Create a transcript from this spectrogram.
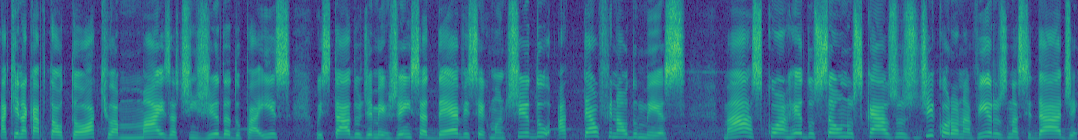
Aqui na capital Tóquio, a mais atingida do país, o estado de emergência deve ser mantido até o final do mês. Mas com a redução nos casos de coronavírus na cidade,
